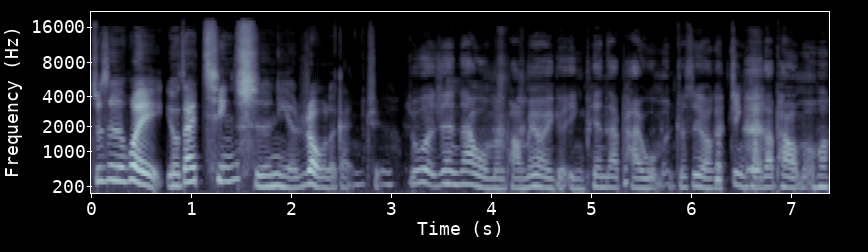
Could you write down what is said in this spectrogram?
就是会有在侵蚀你的肉的感觉。如果现在我们旁边有一个影片在拍我们，就是有个镜头在拍我们的话，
